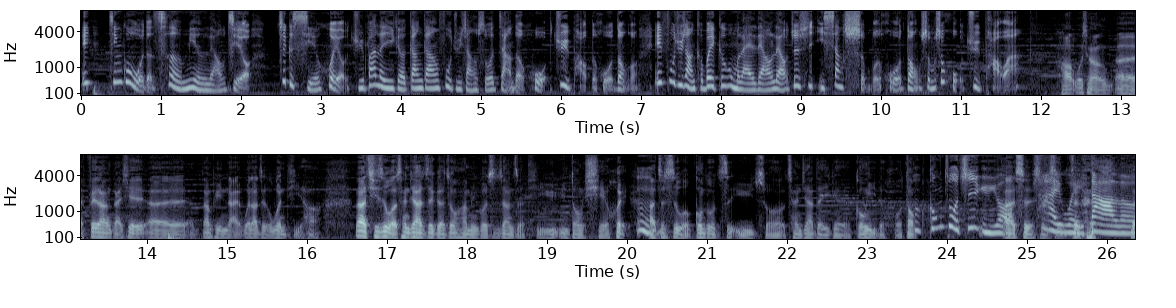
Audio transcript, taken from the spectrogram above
诶，经过我的侧面了解哦。这个协会哦，举办了一个刚刚副局长所讲的火炬跑的活动哦。哎，副局长可不可以跟我们来聊聊，这是一项什么活动？什么是火炬跑啊？好，我想呃，非常感谢呃张平来问到这个问题哈。那其实我参加这个中华民国智障者体育运动协会、嗯、啊，这是我工作之余所参加的一个公益的活动。哦、工作之余哦，啊是太伟大了。那、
